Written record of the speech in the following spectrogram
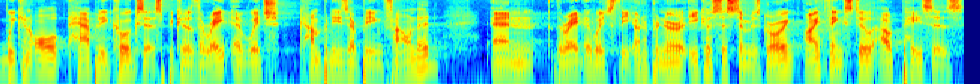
we can all happily coexist because the rate at which companies are being founded and the rate at which the entrepreneurial ecosystem is growing, I think still outpaces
